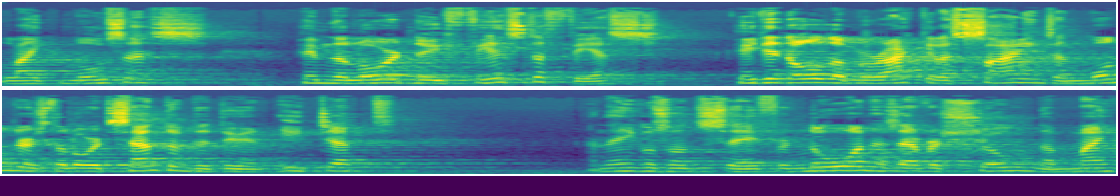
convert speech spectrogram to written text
like Moses, whom the Lord knew face to face, who did all the miraculous signs and wonders the Lord sent him to do in Egypt. And then he goes on to say, For no one has ever shown the might,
